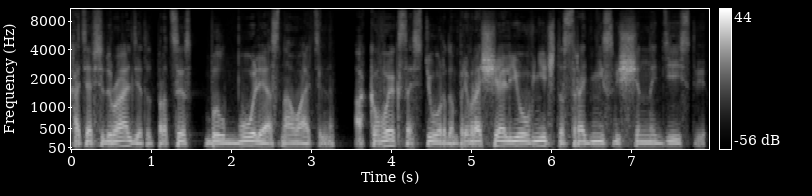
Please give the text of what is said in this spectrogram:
хотя в Сидуральде этот процесс был более основательным, а Квек со стюардом превращали его в нечто сродни священнодействию.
